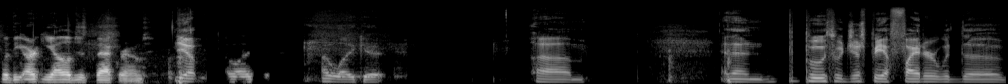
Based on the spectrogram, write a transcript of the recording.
with the archaeologist background. Yep. I like it. I like it. Um, and then Booth would just be a fighter with the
